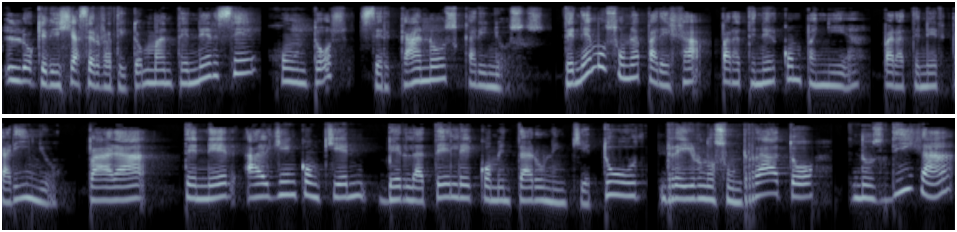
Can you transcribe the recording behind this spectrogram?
Lo que dije hace ratito, mantenerse juntos, cercanos, cariñosos. Tenemos una pareja para tener compañía, para tener cariño, para tener alguien con quien ver la tele, comentar una inquietud, reírnos un rato, nos diga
